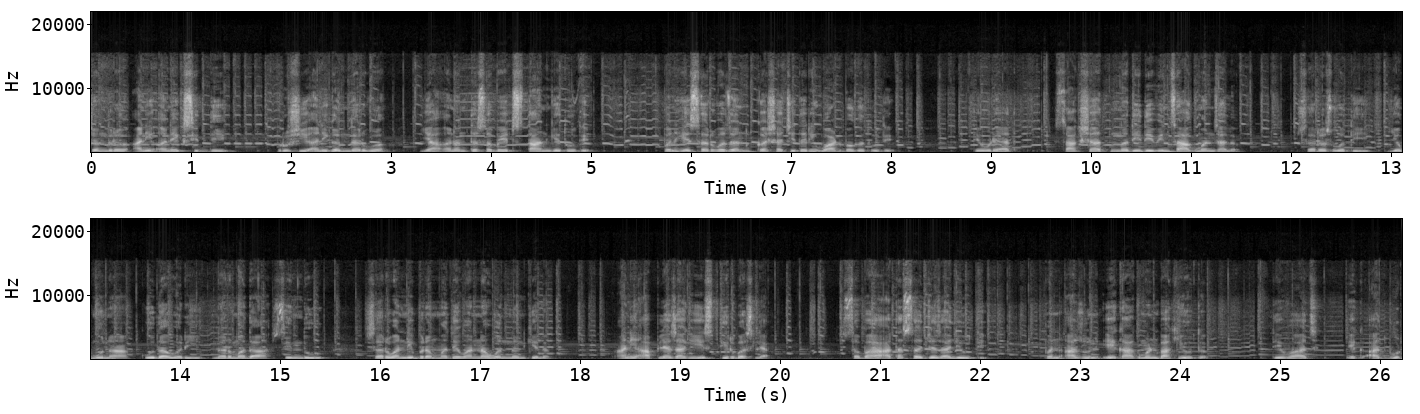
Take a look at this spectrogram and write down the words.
चंद्र आणि अनेक सिद्धी ऋषी आणि गंधर्व या अनंत सभेत स्थान घेत होते. पण हे सर्वजण कशाची तरी वाट बघत होते. तेवढ्यात साक्षात नदीदेवींचं आगमन झालं. सरस्वती यमुना गोदावरी नर्मदा सिंधू सर्वांनी ब्रह्मदेवांना वंदन केलं आणि आपल्या जागी स्थिर बसल्या. सभा आता सज्ज झाली होती. पण अजून एक आगमन बाकी होतं. तेव्हाच एक अद्भुत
